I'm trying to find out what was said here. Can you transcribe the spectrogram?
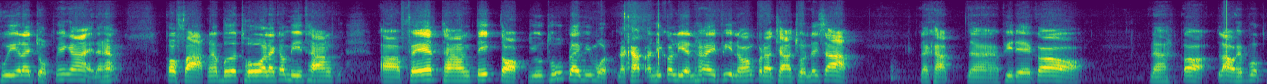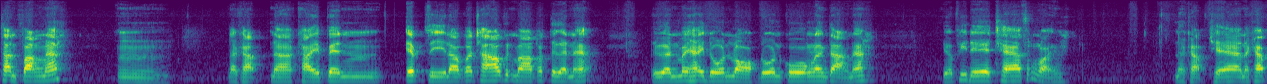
คุยอะไรจบง่ายๆนะครับก็ฝากนะเบอร์โทรอะไรก็มีทางเฟซทาง t ิ k t o k YouTube อะไรมีหมดนะครับ อันนี้ก็เรียนให้พี่น้องประชาชนได้ทราบนะครับนะพี่เดก็ นะก็เล่าให้พวกท่านฟังนะ อืมนะครับนะใครเป็น FC เราก็เช้าขึ้นมาก็เตือนนะฮะเตือนไม่ให้โดนหลอกโดนโกงอะไรต่างๆนะ เดี๋ยวพี่เดแชร์สักหน่อยนะครับ แชร์นะครับ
